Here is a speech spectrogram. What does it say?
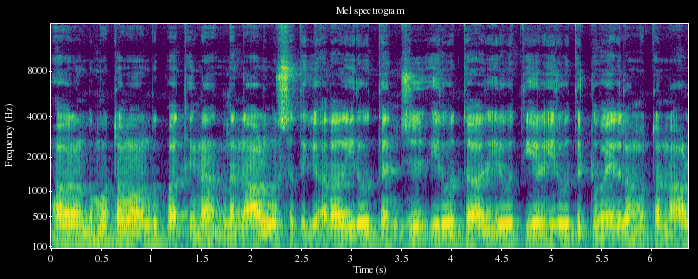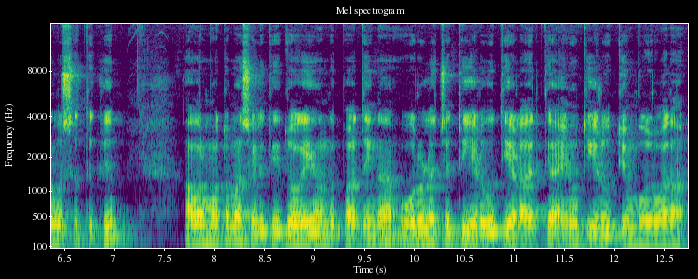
அவர் வந்து மொத்தமாக வந்து பார்த்திங்கன்னா இந்த நாலு வருஷத்துக்கு அதாவது இருபத்தஞ்சு இருபத்தாறு இருபத்தி ஏழு இருபத்தெட்டு வயதில் மொத்தம் நாலு வருஷத்துக்கு அவர் மொத்தமாக செலுத்திய தொகையை வந்து பார்த்திங்கன்னா ஒரு லட்சத்தி எழுபத்தி ஏழாயிரத்தி ஐநூற்றி எழுபத்தி ஒம்பது ரூபா தான்.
